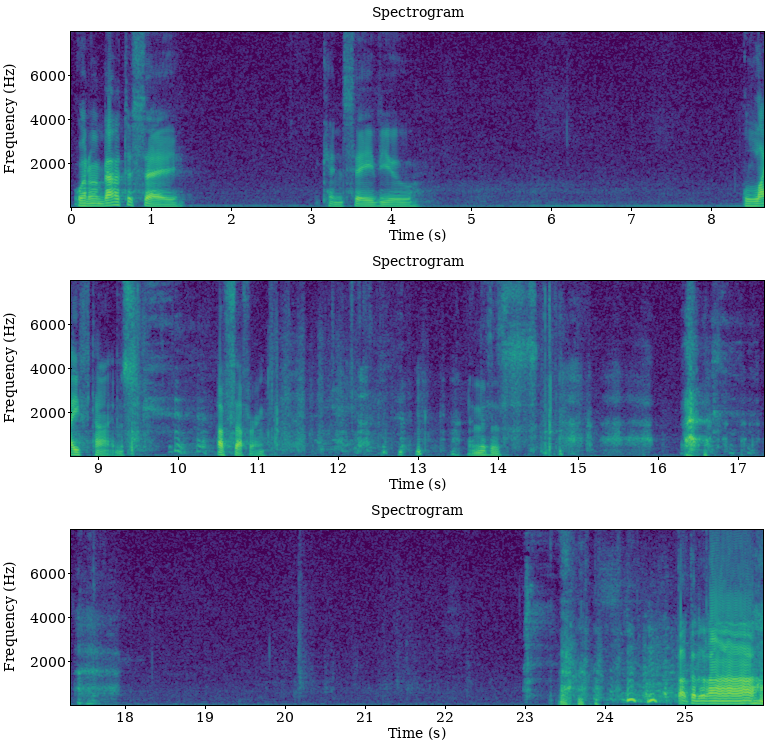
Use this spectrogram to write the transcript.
What I'm about to say can save you lifetimes of suffering. and this is. Da, da, da,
